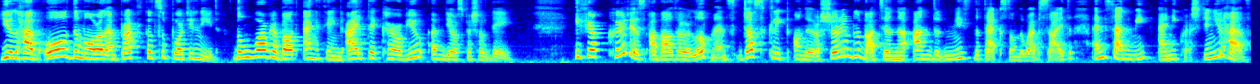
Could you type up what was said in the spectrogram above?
You'll have all the moral and practical support you'll need. Don't worry about anything. I'll take care of you and your special day. If you're curious about our elopements, just click on the reassuring blue button underneath the text on the website and send me any question you have.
